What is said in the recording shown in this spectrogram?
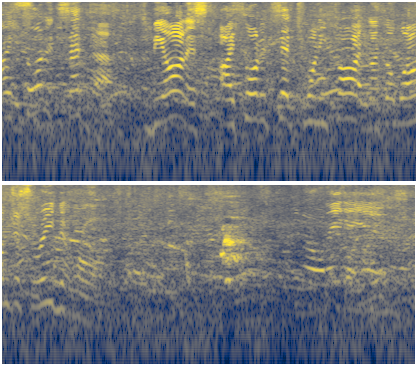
I thought it said that. To be honest, I thought it said 25 and I thought, well, I'm just reading it wrong. You know, at 8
